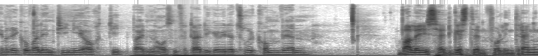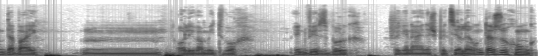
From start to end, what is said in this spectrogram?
Enrico Valentini auch die beiden Außenverteidiger wieder zurückkommen werden? Walle ist seit gestern voll im Training dabei. Mm, Olli war Mittwoch in Würzburg wegen einer speziellen Untersuchung.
